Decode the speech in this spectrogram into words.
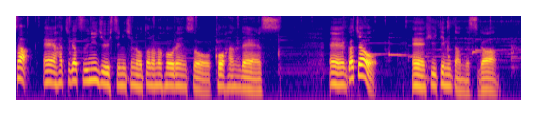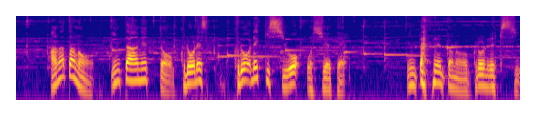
さあ、えー、8月27日の大人のほうれん草後半です。えー、ガチャを、えー、引いてみたんですが、あなたのインターネット黒レ黒歴史を教えて。インターネットの黒歴史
